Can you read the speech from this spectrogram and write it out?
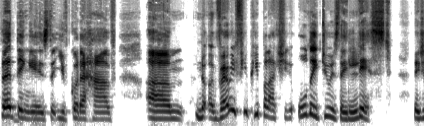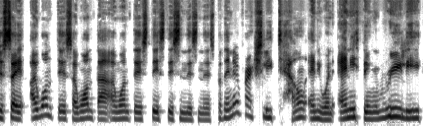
third thing is that you've got to have um, no, very few people actually. All they do is they list they just say, I want this, I want that, I want this, this, this, and this, and this. But they never actually tell anyone anything really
